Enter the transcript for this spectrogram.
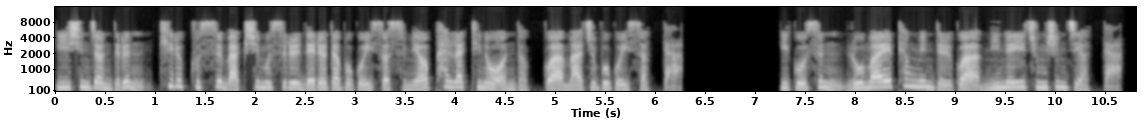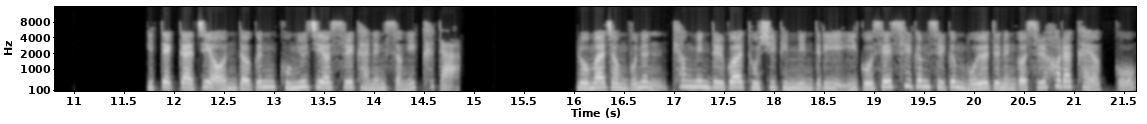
이 신전들은 키르쿠스 막시무스를 내려다보고 있었으며 팔라티노 언덕과 마주보고 있었다. 이곳은 로마의 평민들과 민회의 중심지였다. 이때까지 언덕은 공유지였을 가능성이 크다. 로마 정부는 평민들과 도시 빈민들이 이곳에 슬금슬금 모여드는 것을 허락하였고,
